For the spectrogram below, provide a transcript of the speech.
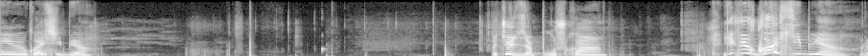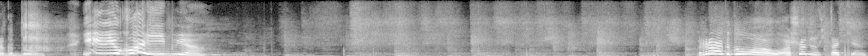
нифига себе. А что это за пушка? Нифига себе, Рагдол. Нифига себе. Рагдол, а что это, кстати?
